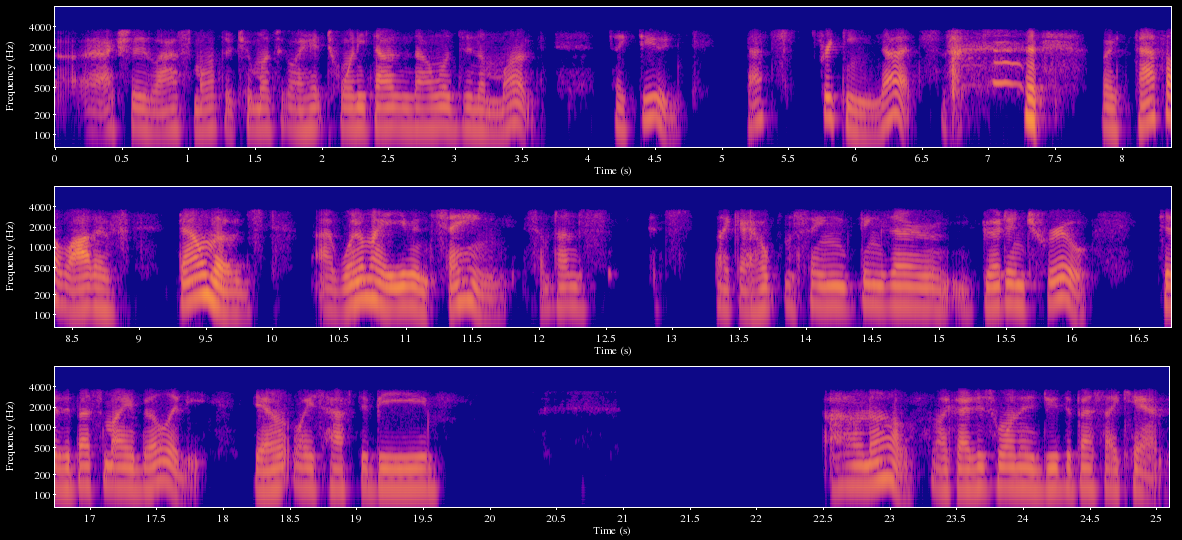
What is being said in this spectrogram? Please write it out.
uh, actually last month or two months ago I hit twenty thousand downloads in a month. It's like, dude, that's freaking nuts. like that's a lot of downloads. Uh, what am I even saying? Sometimes it's like I hope I'm saying things that are good and true to the best of my ability. They don't always have to be. I don't know. Like I just want to do the best I can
